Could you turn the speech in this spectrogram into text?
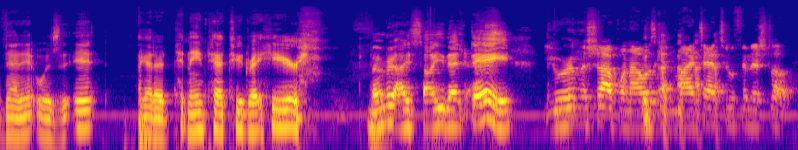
that it was it. I got a t- name tattooed right here. Remember, I saw you that Yes. day, You were in the shop when I was getting my tattoo finished up.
